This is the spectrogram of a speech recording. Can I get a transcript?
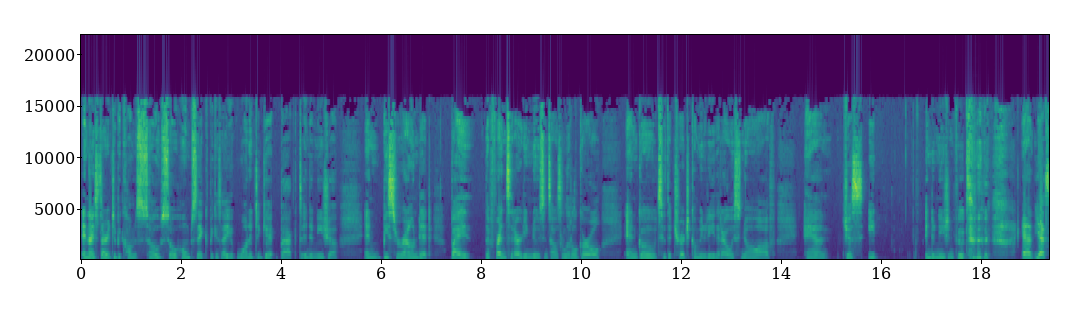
And I started to become so, so homesick because I wanted to get back to Indonesia and be surrounded by the friends that I already knew since I was a little girl and go to the church community that I always know of and just eat Indonesian food. and yes,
